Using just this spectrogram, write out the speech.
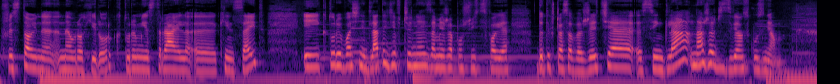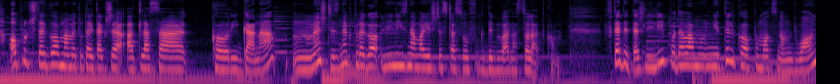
przystojny neurochirurg, którym jest Ryle Kinsaid i który właśnie dla tej dziewczyny zamierza poszlić swoje dotychczasowe życie y, singla na rzecz związku z nią. Oprócz tego mamy tutaj także Atlasa Corrigana, mężczyznę, którego Lili znała jeszcze z czasów, gdy była nastolatką. Wtedy też Lili podała mu nie tylko pomocną dłoń,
